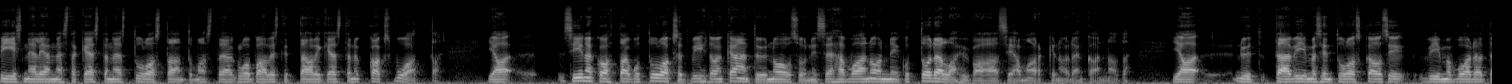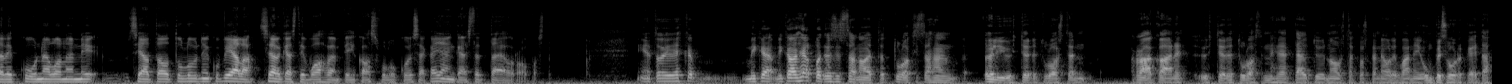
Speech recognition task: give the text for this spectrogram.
viisi neljännestä kestäneestä tulostaantumasta ja globaalisti tämä oli kestänyt kaksi vuotta. Ja siinä kohtaa, kun tulokset vihdoin kääntyy nousuun, niin sehän vaan on niin kuin todella hyvä asia markkinoiden kannalta. Ja nyt tämä viimeisin tuloskausi viime vuodelta, eli Q4, niin sieltä on tullut niin kuin vielä selkeästi vahvempia kasvulukuja sekä Jenkeistä että Euroopasta. Niin, toi ehkä, mikä, mikä on helppo tietysti sanoa, että tuloksissahan öljyyhtiöiden tulosten raaka-aineyhtiöiden tulosten, niin täytyy nousta, koska ne oli vain niin umpisurkeita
